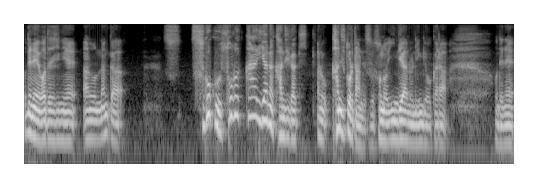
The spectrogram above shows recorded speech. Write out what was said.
でね、私ね、あの、なんか、す、すごくそれから嫌な感じがあの、感じ取れたんですよ。そのインディアンの人形から。ほんでね、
